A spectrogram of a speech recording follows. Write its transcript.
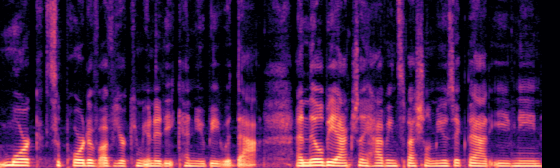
more supportive of your community can you be with that? And they'll be actually having special music that evening.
